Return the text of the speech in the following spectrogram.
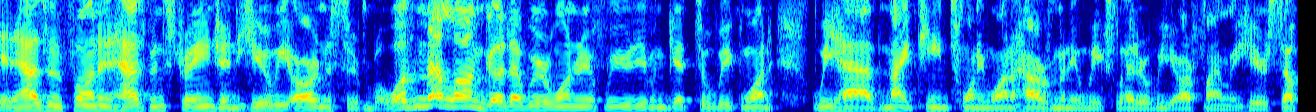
it has been fun. It has been strange. And here we are in the Super Bowl. Wasn't that long ago that we were wondering if we would even get to week one. We have 19, 21, however many weeks later, we are finally here. So,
